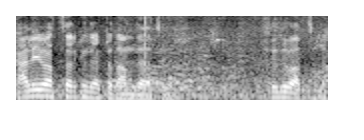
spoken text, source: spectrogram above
খালি বাচ্চার কিন্তু একটা দাম দেওয়া ছিল শুধু বাচ্চাটা।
